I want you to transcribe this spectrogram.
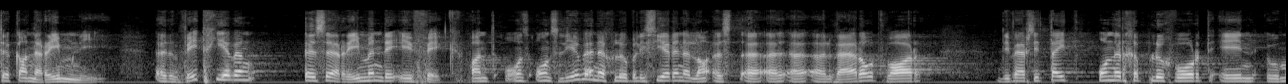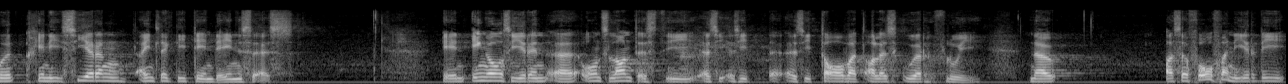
te kan rem nie. 'n Wetgewing is 'n remmende effek want ons ons lewe in 'n globaliserende is 'n 'n 'n wêreld waar diversiteit ondergeploeg word en homogenisering eintlik die tendens is. En Engels hier in uh, ons land is die is die, is die is die taal wat alles oorvloei. Nou as gevolg van hierdie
